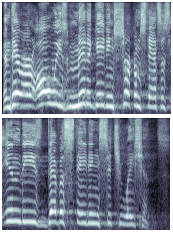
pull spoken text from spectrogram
And there are always mitigating circumstances in these devastating situations.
